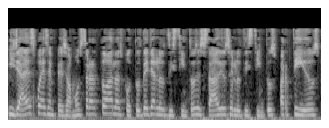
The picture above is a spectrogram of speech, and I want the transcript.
y ya después empezó a mostrar todas las fotos de ella en los distintos estadios, en los distintos partidos,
